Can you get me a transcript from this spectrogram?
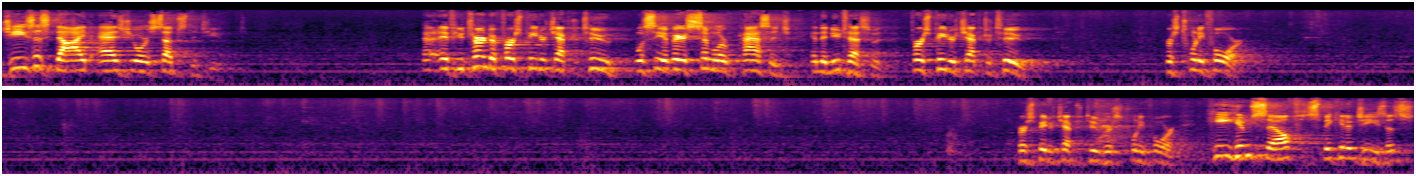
Jesus died as your substitute. Uh, if you turn to 1 Peter chapter 2, we'll see a very similar passage in the New Testament. 1 Peter chapter 2, verse 24. 1 Peter chapter 2 verse 24. He himself, speaking of Jesus,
